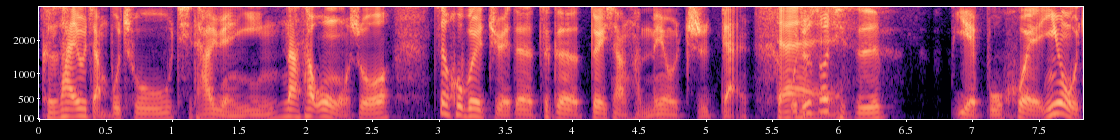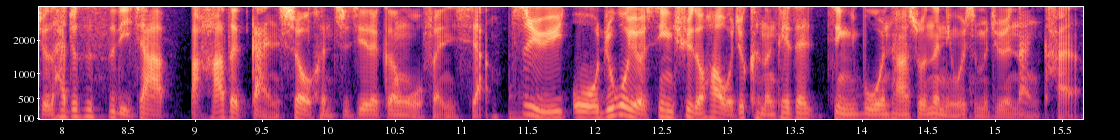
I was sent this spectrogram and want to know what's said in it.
可是他又讲不出其他原因，那他问我说，这会不会觉得这个对象很没有质感？我就说其实。也不会，因为我觉得他就是私底下把他的感受很直接的跟我分享。至于我如果有兴趣的话，我就可能可以再进一步问他说：“那你为什么觉得难看啊？”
